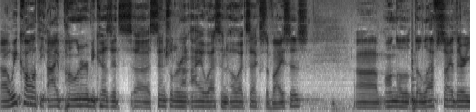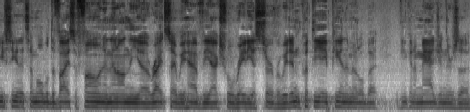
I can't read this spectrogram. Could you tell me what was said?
uh, we call it the iPoner because it's uh, centered around iOS and OXX devices. Uh, on the, the left side there, you see that's a mobile device, a phone, and then on the uh, right side, we have the actual Radius server. We didn't put the AP in the middle, but if you can imagine, there's a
